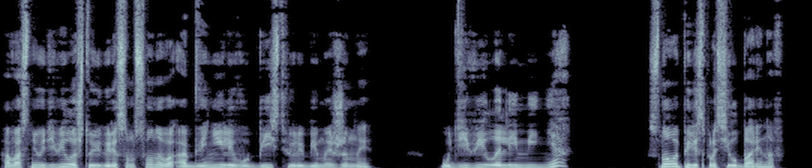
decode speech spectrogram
А вас не удивило, что Игоря Самсонова обвинили в убийстве любимой жены? Удивило ли меня? Снова переспросил Баринов.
